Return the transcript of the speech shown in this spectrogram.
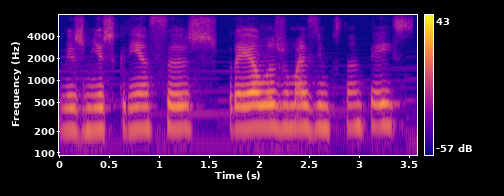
mesmo as crianças, para elas o mais importante é isso.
